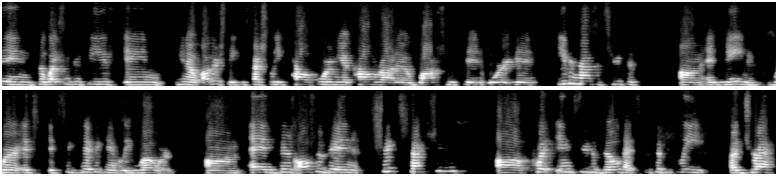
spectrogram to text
than the licensing fees in you know other states, especially California, Colorado, Washington, Oregon, even Massachusetts um, and Maine, where it's it's significantly lower. Um, and there's also been six sections uh, put into the bill that specifically address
